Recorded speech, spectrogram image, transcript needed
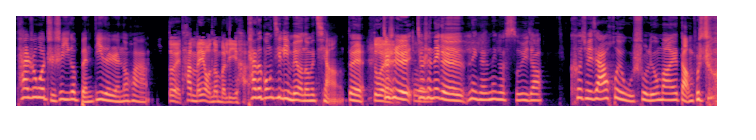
他如果只是一个本地的人的话，对他没有那么厉害，他的攻击力没有那么强。对，对，就是就是那个那个那个俗语叫“科学家会武术，流氓也挡不住”。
